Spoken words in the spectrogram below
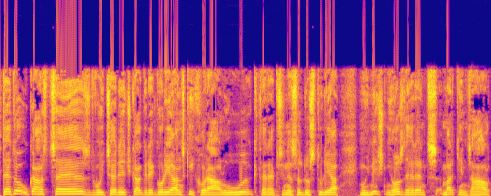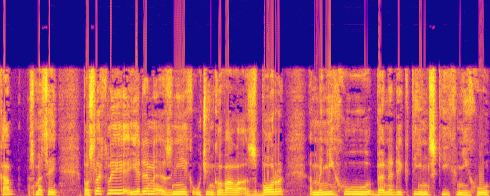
V této ukázce z dvojcédečka gregoriánských chorálů, které přinesl do studia můj dnešní host, herec Martin Zahálka, jsme si poslechli, jeden z nich účinkoval sbor mnichů, benediktínských mnichů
